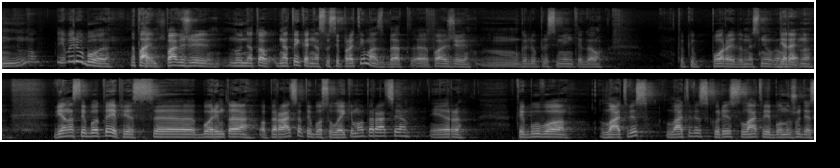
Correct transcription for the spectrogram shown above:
nu, įvairių buvo. Na, pavyzdžiui. Tai, pavyzdžiui, nu, ne, to, ne tai, kad nesusipratimas, bet, e, pavyzdžiui, galiu prisiminti gal tokių porą įdomesnių. Gal, Gerai. Nu, vienas tai buvo taip, jis e, buvo rimta operacija, tai buvo sulaikymo operacija ir tai buvo Latvis, Latvis, kuris Latvijai buvo nužudęs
